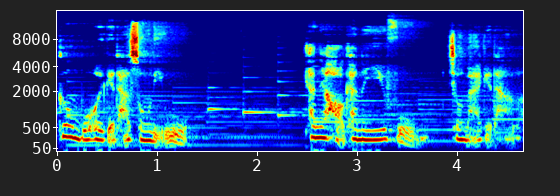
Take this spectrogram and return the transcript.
更不会给他送礼物。看见好看的衣服就买给他了。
